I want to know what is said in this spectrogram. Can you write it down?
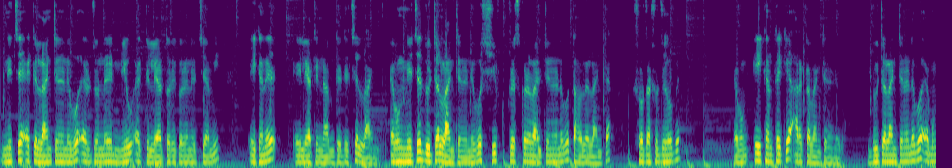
নিচে একটি লাইন টেনে নেব। এর জন্য নিউ একটি লেয়ার তৈরি করে নিচ্ছি আমি। এইখানে এই লেয়ারটির নাম দিয়ে দিচ্ছে লাইন। এবং নিচে দুইটা লাইন টেনে নেব। শিফট প্রেস করে লাইন টেনে নেব, তাহলে লাইনটা সোজাসুজি হবে। এবং এইখান থেকে আরেকটা লাইন টেনে নেব। দুইটা লাইন টেনে নেব এবং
